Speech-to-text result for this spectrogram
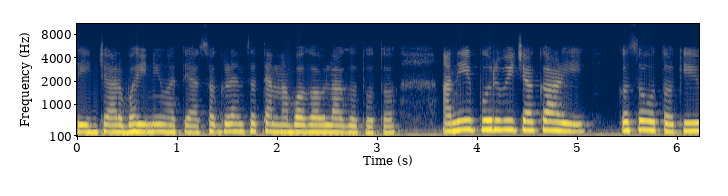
तीन चार बहिणी होत्या. सगळ्यांचं त्यांना बघावं लागत होतं. आणि पूर्वीच्या काळी कसं होतं की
